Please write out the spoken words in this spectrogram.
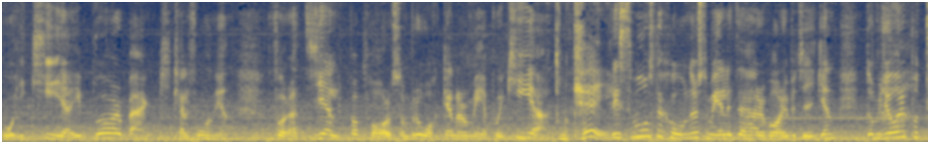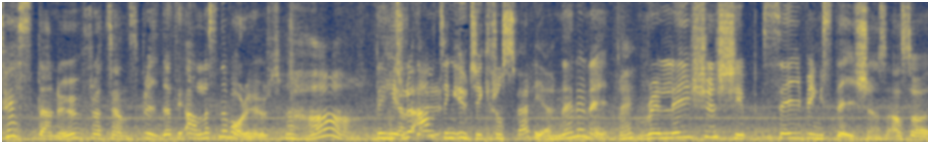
på IKEA i Burbank, Kalifornien för att hjälpa par som bråkar när de är på IKEA. Okej. Det är små stationer som är lite här och var i butiken. De gör det på test där nu för att sen sprida till alla sina varuhus. Aha. Det Så heter... det allting utgick från Sverige? Nej, nej, nej, Nej. Relationship saving stations. Alltså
